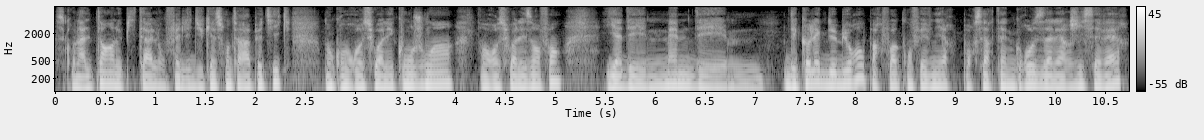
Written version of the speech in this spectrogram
Parce qu'on a le temps à l'hôpital, on fait de l'éducation thérapeutique, donc on reçoit les conjoints, on reçoit les enfants. Il y a des, même des, des collègues de bureau parfois qu'on fait venir pour certaines grosses allergies sévères.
